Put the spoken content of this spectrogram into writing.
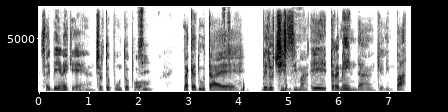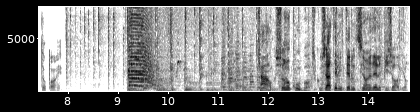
sai bene che a un certo punto può... Sì. la caduta è velocissima e tremenda anche l'impatto poi. Ciao, sono Cubo, scusate l'interruzione dell'episodio.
